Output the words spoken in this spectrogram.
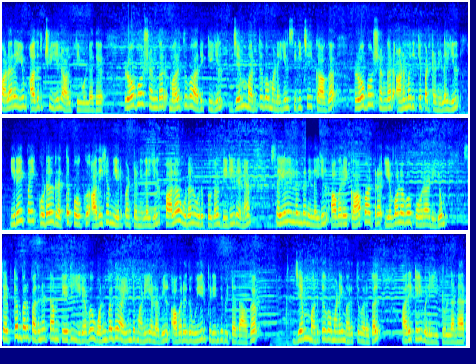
பலரையும் அதிர்ச்சியில் ஆழ்த்தியுள்ளது. ரோபோ சங்கர் மருத்துவ அறிக்கையில் ஜெம் மருத்துவமனையில் சிகிச்சைக்காக ரோபோ சங்கர் அனுமதிக்கப்பட்ட நிலையில் இறைப்பை குடல் இரத்தப்போக்கு அதிகம் ஏற்பட்ட நிலையில் பல உடல் உறுப்புகள் திடீரென செயலிழந்த நிலையில் அவரை காப்பாற்ற எவ்வளவோ போராடியும் செப்டம்பர் பதினெட்டாம் தேதி இரவு ஒன்பது ஐந்து மணியளவில் அவரது உயிர் பிரிந்துவிட்டதாக ஜெம் மருத்துவமனை மருத்துவர்கள் அறிக்கை வெளியிட்டுள்ளனர்.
